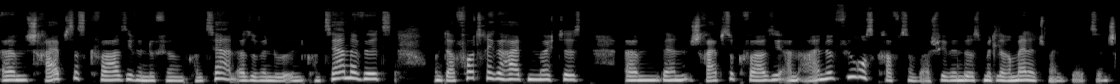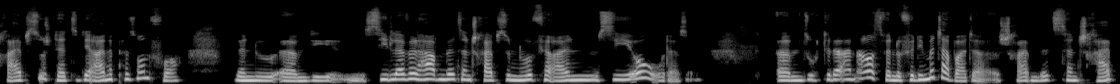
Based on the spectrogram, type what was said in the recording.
ähm, schreibst es quasi, wenn du für einen Konzern, also wenn du in Konzerne willst und da Vorträge halten möchtest, ähm, dann schreibst du quasi an eine Führungskraft zum Beispiel, wenn du das mittlere Management willst, dann schreibst du, stellst du dir eine Person vor. Wenn du ähm, die C-Level haben willst, dann schreibst du nur für einen CEO oder so ähm, such dir da einen aus. Wenn du für die Mitarbeiter schreiben willst, dann schreib,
